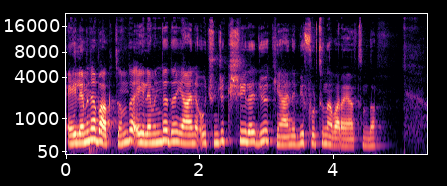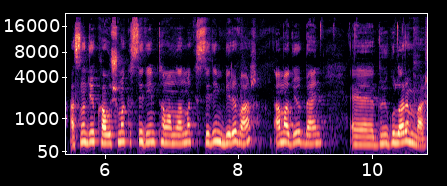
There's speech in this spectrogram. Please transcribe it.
Eylemine baktığımda eyleminde de yani üçüncü kişiyle diyor ki yani bir fırtına var hayatında. Aslında diyor kavuşmak istediğim, tamamlanmak istediğim biri var. Ama diyor ben e, duygularım var.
